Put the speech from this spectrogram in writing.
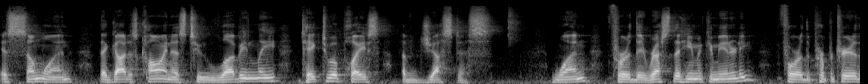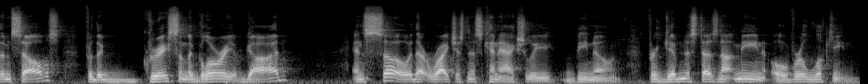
is someone that God is calling us to lovingly take to a place of justice. One, for the rest of the human community, for the perpetrator themselves, for the grace and the glory of God, and so that righteousness can actually be known. Forgiveness does not mean overlooking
